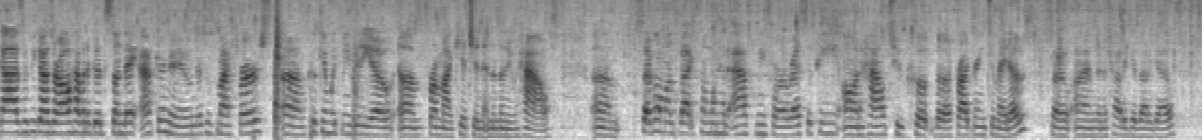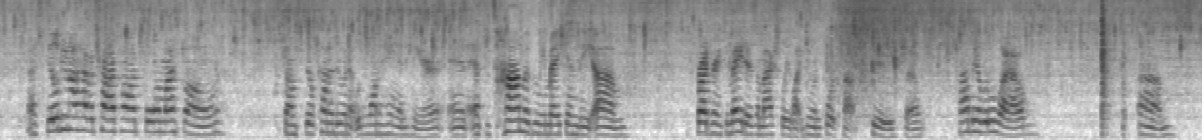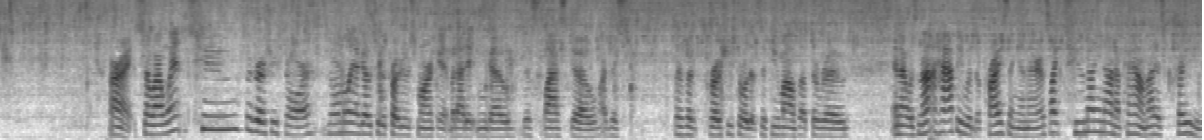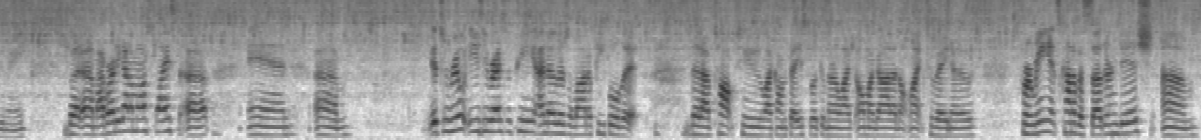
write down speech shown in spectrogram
guys hope you guys are all having a good sunday afternoon. This is my first um, cooking with me video um, from my kitchen in the new house. Um, several months back someone had asked me for a recipe on how to cook the fried green tomatoes so i'm going to try to give that a go. I still do not have a tripod for my phone so i'm still kind of doing it with one hand here. And at the time of me making the um, fried green tomatoes i'm actually like doing pork chops too so probably a little loud. Um, all right, so I went to the grocery store. Normally I go to the produce market, but I didn't go this last go. I just, there's a grocery store that's a few miles up the road. And I was not happy with the pricing in there. It's like $2.99 a pound. That is crazy to me. But um, I've already got them all sliced up. And um, it's a real easy recipe. I know there's a lot of people that that I've talked to like on Facebook and they're like, oh my god, I don't like tomatoes. For me, it's kind of a southern dish. Um,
